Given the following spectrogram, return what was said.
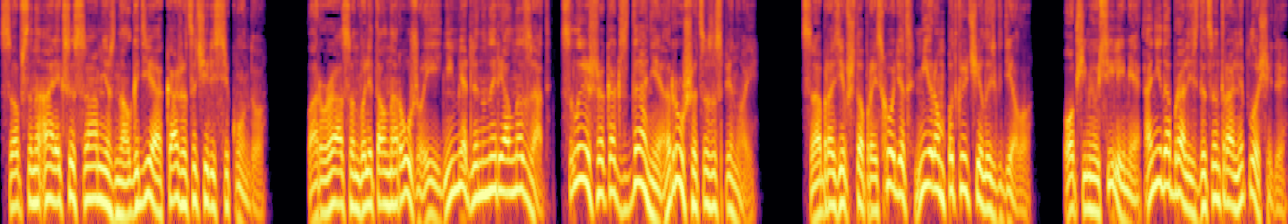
Собственно, Алекс и сам не знал, где окажется через секунду. Пару раз он вылетал наружу и немедленно нырял назад, слыша, как здание рушится за спиной. Сообразив, что происходит, миром подключилась к делу. Общими усилиями они добрались до центральной площади.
